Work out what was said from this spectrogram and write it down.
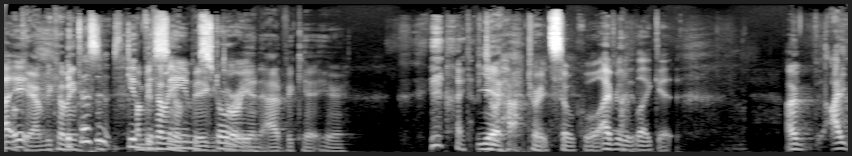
I don't know. I Okay, I'm becoming it doesn't give I'm the becoming same a big story. Dorian advocate here. I know, Yeah. Dor- Dorian's so cool. I really like it. I, I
